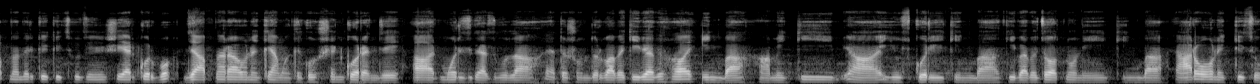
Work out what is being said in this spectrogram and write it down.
আপনাদেরকে কিছু জিনিস শেয়ার করব, যে আপনারা অনেকে আমাকে কোশ্চেন করেন যে, আর মরিচ গাছগুলা এত সুন্দরভাবে কীভাবে হয়? কিংবা আমি কি ইউজ করি, কিংবা কীভাবে যত্ন নিই, কিংবা আরও অনেক কিছু।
